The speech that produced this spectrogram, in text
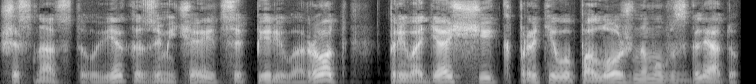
XVI века замечается переворот, приводящий к противоположному взгляду.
